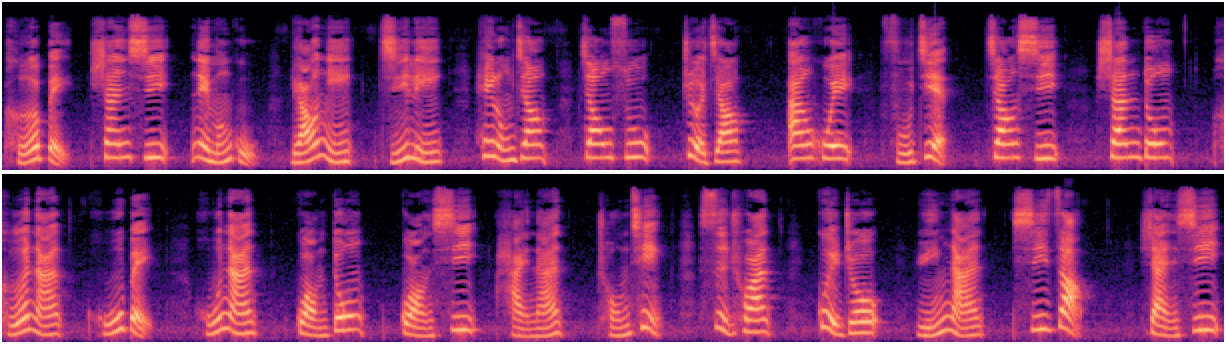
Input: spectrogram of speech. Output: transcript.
河北、山西、内蒙古、辽宁、吉林、黑龙江、江苏、浙江、安徽、福建、江西、山东、河南。湖北、湖南、广东、广西、海南、重庆、四川、贵州、云南、西藏、陕西、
